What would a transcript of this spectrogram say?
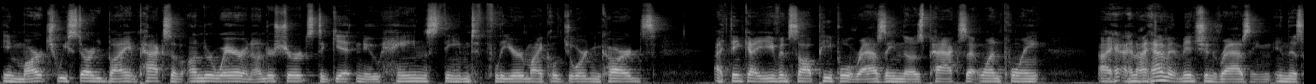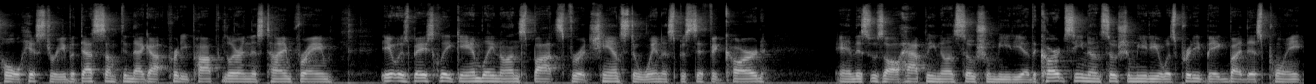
In March, we started buying packs of underwear and undershirts to get new Hanes themed Fleer Michael Jordan cards. I think I even saw people razzing those packs at one point. I, and I haven't mentioned razzing in this whole history, but that's something that got pretty popular in this time frame. It was basically gambling on spots for a chance to win a specific card, and this was all happening on social media. The card scene on social media was pretty big by this point,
